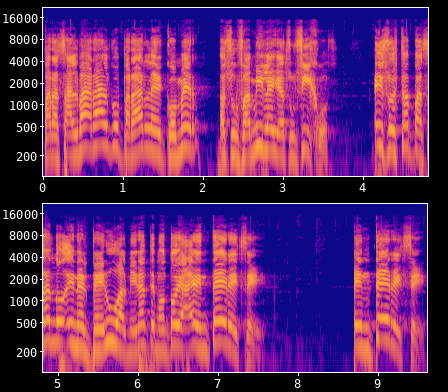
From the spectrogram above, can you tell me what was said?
para salvar algo, para darle de comer a su familia y a sus hijos. Eso está pasando en el Perú, almirante Montoya. Entérese. Entérese.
